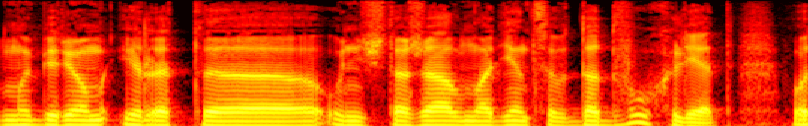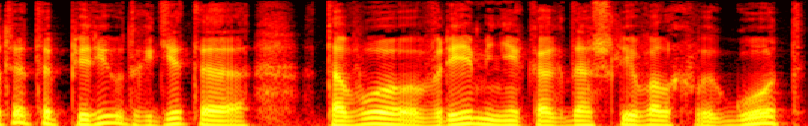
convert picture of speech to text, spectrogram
мы берем Ирод э, уничтожал младенцев до двух лет, вот это период где-то того времени, когда шли волхвы год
